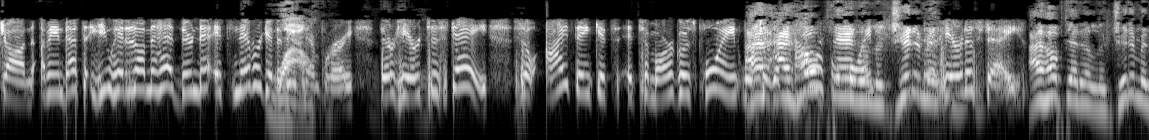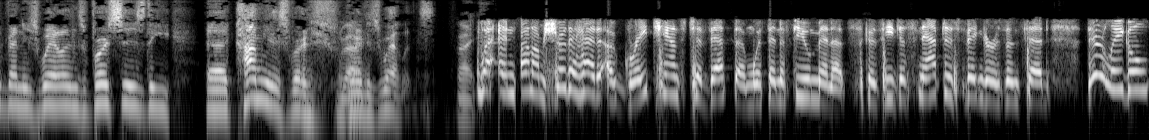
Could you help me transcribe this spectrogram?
John. I mean, that's you hit it on the head. They're ne- it's never going to Wow. be temporary. They're here to stay. So I think it's it, to Margot's point, which I- is a I hope powerful they're point. legitimate- They're here to stay. I hope that are legitimate Venezuelans versus the uh, communist Venezuelans. Right. Well, and John, I'm sure they had a great chance to vet them within a few minutes because he just snapped his fingers and said they're legal.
